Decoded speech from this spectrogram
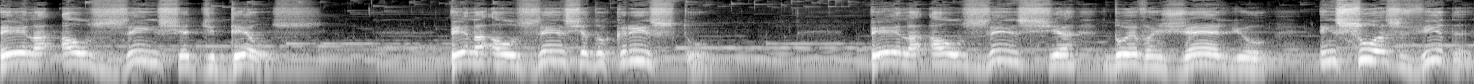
pela ausência de Deus, pela ausência do Cristo, pela ausência do Evangelho em suas vidas,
